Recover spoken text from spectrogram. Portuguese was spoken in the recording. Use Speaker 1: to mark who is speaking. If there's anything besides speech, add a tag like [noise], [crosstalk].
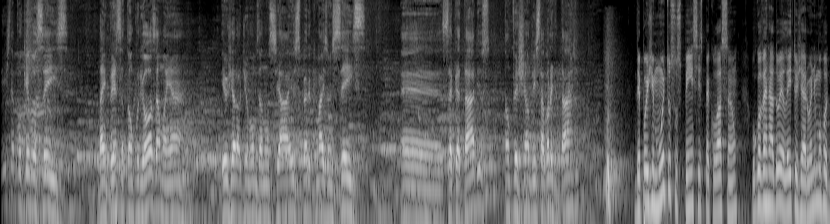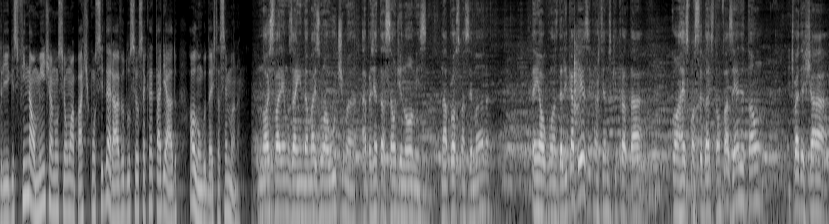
Speaker 1: É porque vocês da imprensa estão curiosos. Amanhã eu e Geraldinho vamos anunciar. Eu espero que mais uns seis é, secretários estão fechando isso agora de tarde.
Speaker 2: Depois de muito suspense e especulação, o governador eleito Jerônimo Rodrigues finalmente anunciou uma parte considerável do seu secretariado ao longo desta semana.
Speaker 1: Nós faremos ainda mais uma última apresentação de nomes na próxima semana. Tem algumas delicadezas que nós temos que tratar com a responsabilidade que estão fazendo, então a gente vai deixar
